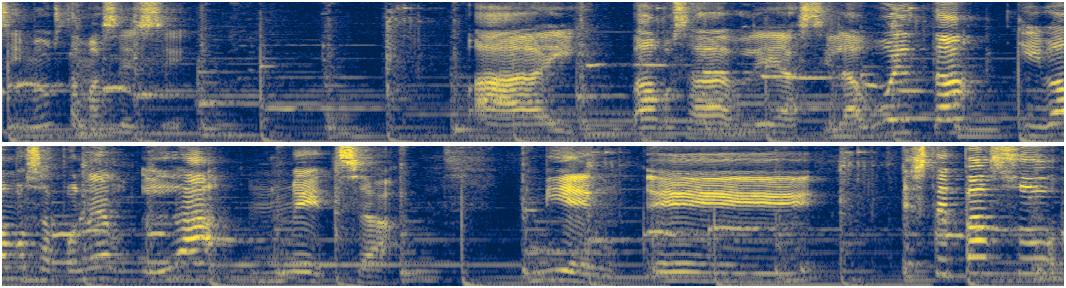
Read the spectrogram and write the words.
sí, me gusta más ese. Ahí, vamos a darle así la vuelta y vamos a poner la mecha. Bien, eh, este paso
